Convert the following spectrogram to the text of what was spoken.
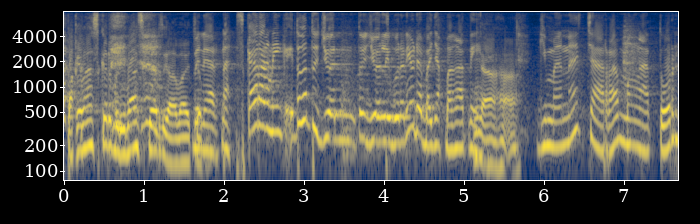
pakai masker, beli masker segala macam. Benar. Nah sekarang nih, itu kan tujuan tujuan liburannya udah banyak banget nih. Nah. Gimana cara mengatur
